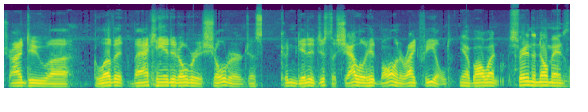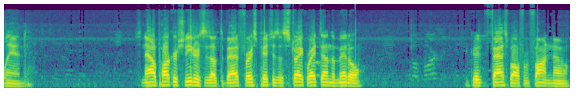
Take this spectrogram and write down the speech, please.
tried to uh, glove it backhanded over his shoulder. Just couldn't get it. Just a shallow hit ball in the right field. Yeah, ball went straight into no man's land. So now Parker Schneiders is up to bat. First pitch is a strike right down the middle. A good fastball from Fontenot.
